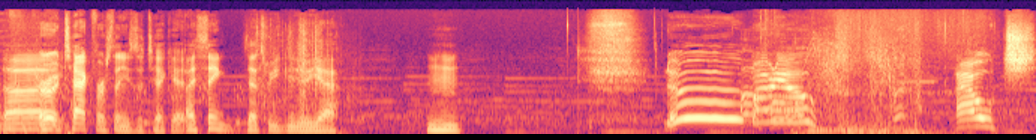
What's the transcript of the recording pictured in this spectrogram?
Uh, or attack first, then use the ticket. I think that's what you can do. Yeah. Mm-hmm. no, Mario. Ouch!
